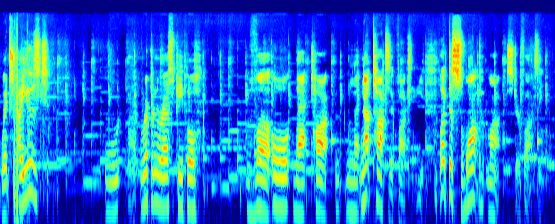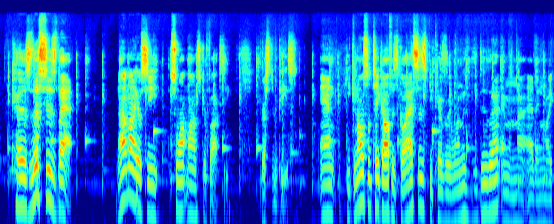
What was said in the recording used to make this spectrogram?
which I used rip and rest people the old that talk not toxic foxy like the swamp monster foxy because this is that not my OC the swamp monster foxy rest in peace and he can also take off his glasses because I wanted to do that, and I'm not adding, like,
